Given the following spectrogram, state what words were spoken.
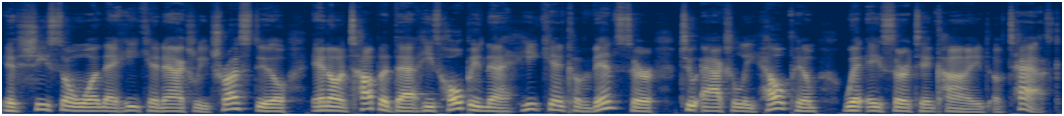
if she's someone that he can actually trust still. And on top of that, he's hoping that he can convince her to actually help him with a certain kind of task.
